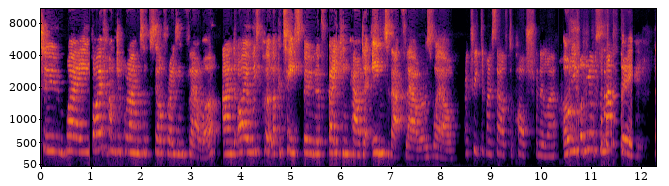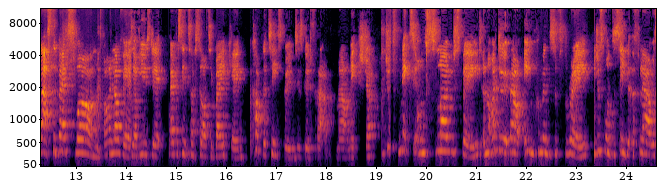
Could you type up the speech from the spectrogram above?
to weigh 500 grams of self-raising flour and I always put like a teaspoon of baking powder into that flour as well. I treated myself to posh vanilla. Oh, you've got Nielsen Massey. That's the best one. I love it. I've used it ever since I started baking. A couple of teaspoons is good for that amount of mixture. Just mix it on slow speed, and I do it about increments of three. You just want to see that the flour's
